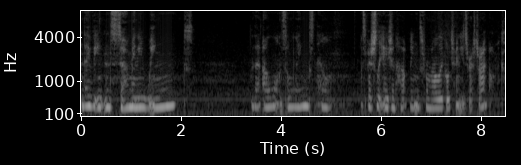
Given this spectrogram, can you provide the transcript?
they've eaten so many wings that I want some wings now. Especially Asian hot wings from my local Chinese restaurant. Oh my god.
